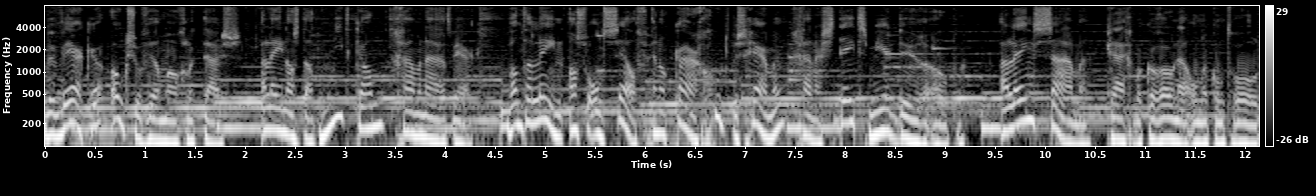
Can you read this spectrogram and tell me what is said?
We werken ook zoveel mogelijk thuis. Alleen als dat niet kan, gaan we naar het werk. Want alleen als we onszelf en elkaar goed beschermen... gaan er steeds meer deuren open. Alleen samen krijgen we corona onder controle.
